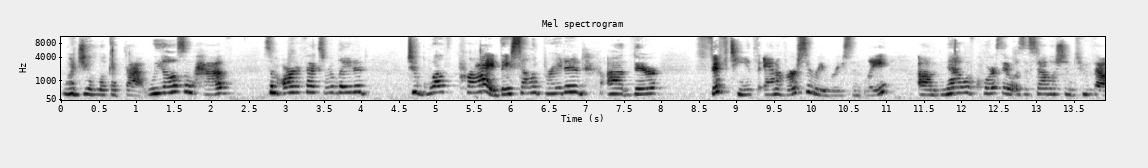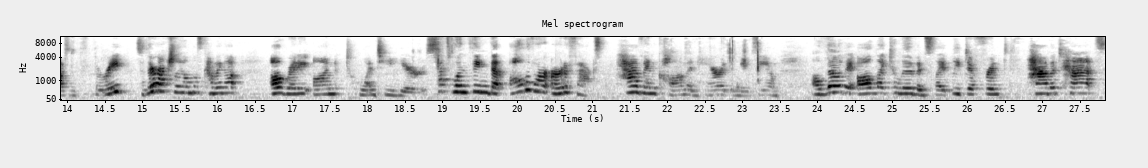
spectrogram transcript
Would you look at that? We also have some artifacts related to Guelph Pride. They celebrated uh, their 15th anniversary recently. Um, now, of course, it was established in 2003, so they're actually almost coming up already on 20 years. That's one thing that all of our artifacts have in common here at the museum. Although they all like to live in slightly different habitats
